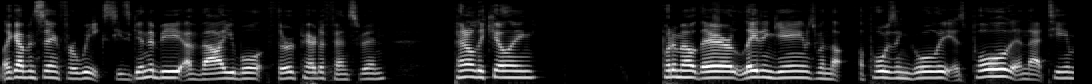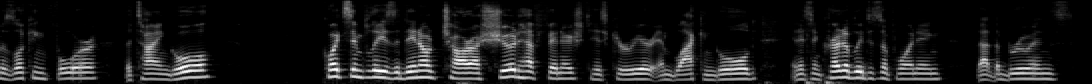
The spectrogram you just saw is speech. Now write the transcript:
Like I've been saying for weeks, he's going to be a valuable third pair defenseman, penalty killing, put him out there late in games when the opposing goalie is pulled and that team is looking for the tying goal. Quite simply, Zdeno Chara should have finished his career in black and gold, and it's incredibly disappointing that the Bruins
